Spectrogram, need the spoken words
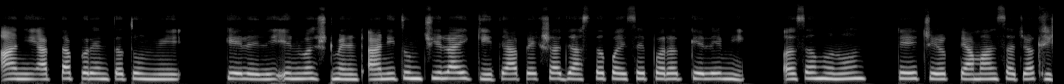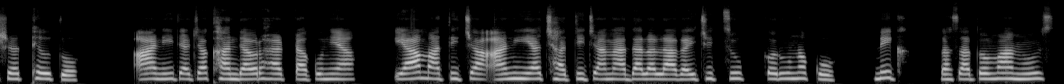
आणि आतापर्यंत तुम्ही केलेली इन्व्हेस्टमेंट आणि तुमची लायकी त्यापेक्षा जास्त पैसे परत केले मी असं म्हणून ते चेक त्या माणसाच्या खिशात ठेवतो. आणि त्याच्या खांद्यावर हात टाकून या या मातीच्या आणि या छातीच्या नादाला लागायची चूक करू नको. निघ. तसा तो माणूस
